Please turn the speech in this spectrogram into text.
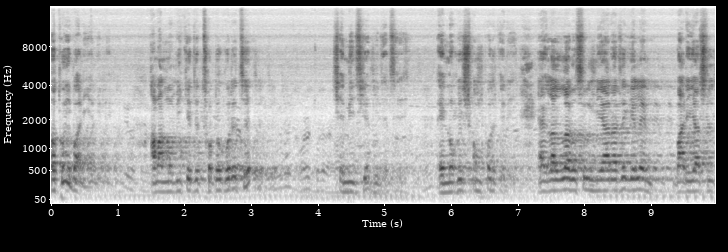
ততই বাড়িয়ে দিলে আমার নবীকে যে ছোট করেছে, সে নিজে বুঝেছে। এই নবীর সম্পর্কে এক আল্লাহ রসুল মিয়ারাজে গেলেন। বাড়ি আসলেন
